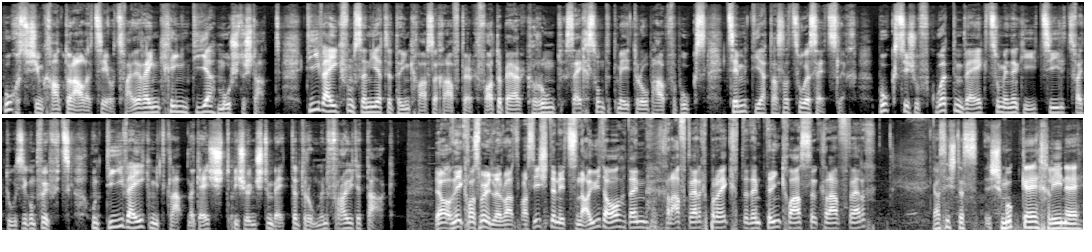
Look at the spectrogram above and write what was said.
Buchs ist im kantonalen CO2-Ranking die Musterstadt. Die Weg vom sanierten Trinkwasserkraftwerk Vorderberg, rund 600 Meter oberhalb von Buchs, zementiert das noch zusätzlich. Buchs ist auf gutem Weg zum Energieziel 2050 und die Weg mit glatten Gästen bei schönstem Wetter drum ein Freudentag. Ja, Niklas Müller, was, was ist denn jetzt neu da, dem Kraftwerkprojekt, dem Trinkwasserkraftwerk? Ja, es ist das schmucke, kleine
